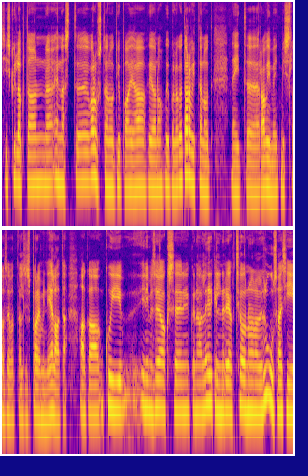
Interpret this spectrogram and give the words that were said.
siis küllap ta on ennast äh, varustanud juba ja, ja noh, võib-olla ka tarvitanud neid äh, ravimeid, mis lasevad tal siis paremini elada. aga kui inimese jaoks see niisugune allergiline reaktsioon on alles uus asi,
